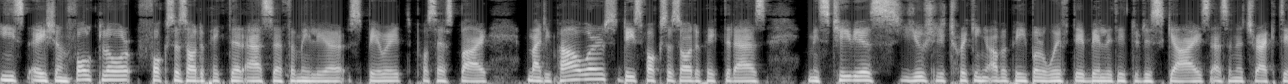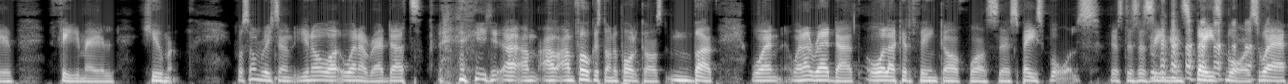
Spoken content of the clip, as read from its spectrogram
East Asian folklore, foxes are depicted as a familiar spirit possessed by magic powers. These foxes are depicted as mischievous, usually tricking other people with the ability to disguise as an attractive female human for some reason, you know what? When I read that, I'm, I'm, focused on the podcast, but when when I read that, all I could think of was uh, Spaceballs. There's this scene in Spaceballs where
